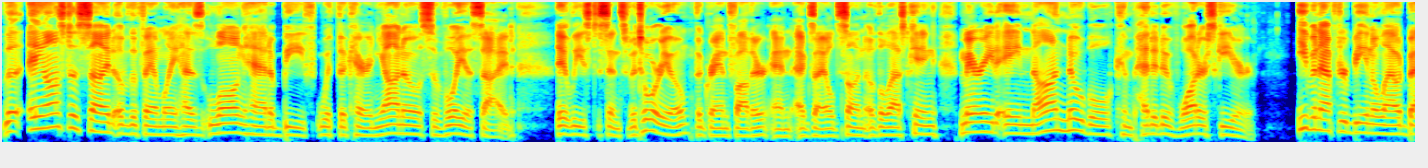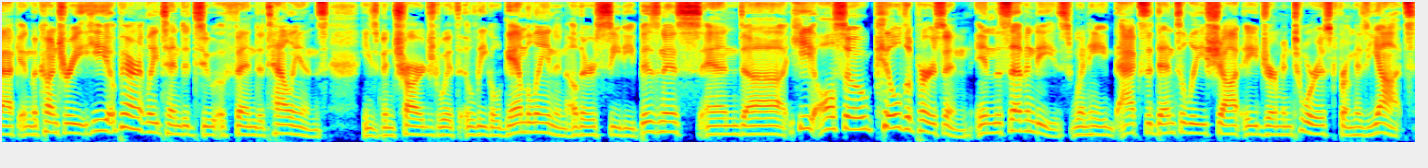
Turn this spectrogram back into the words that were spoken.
The Aosta side of the family has long had a beef with the Carignano Savoia side, at least since Vittorio, the grandfather and exiled son of the last king, married a non noble competitive water skier. Even after being allowed back in the country, he apparently tended to offend Italians. He's been charged with illegal gambling and other seedy business, and uh, he also killed a person in the 70s when he accidentally shot a German tourist from his yacht.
